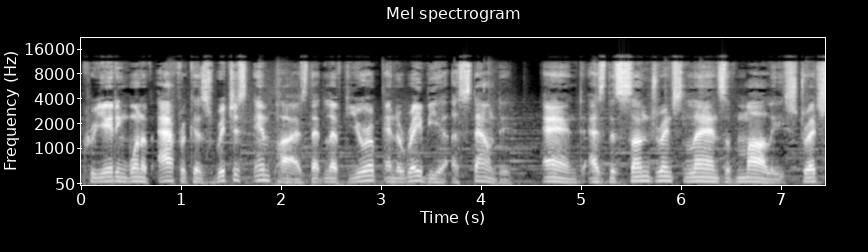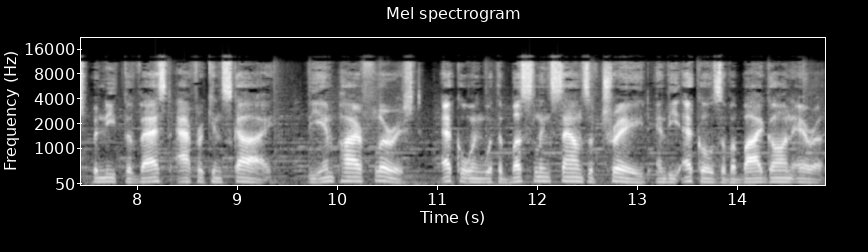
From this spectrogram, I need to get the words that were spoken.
creating one of Africa's richest empires that left Europe and Arabia astounded. And as the sun-drenched lands of Mali stretched beneath the vast African sky, the empire flourished, echoing with the bustling sounds of trade and the echoes of a bygone era.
